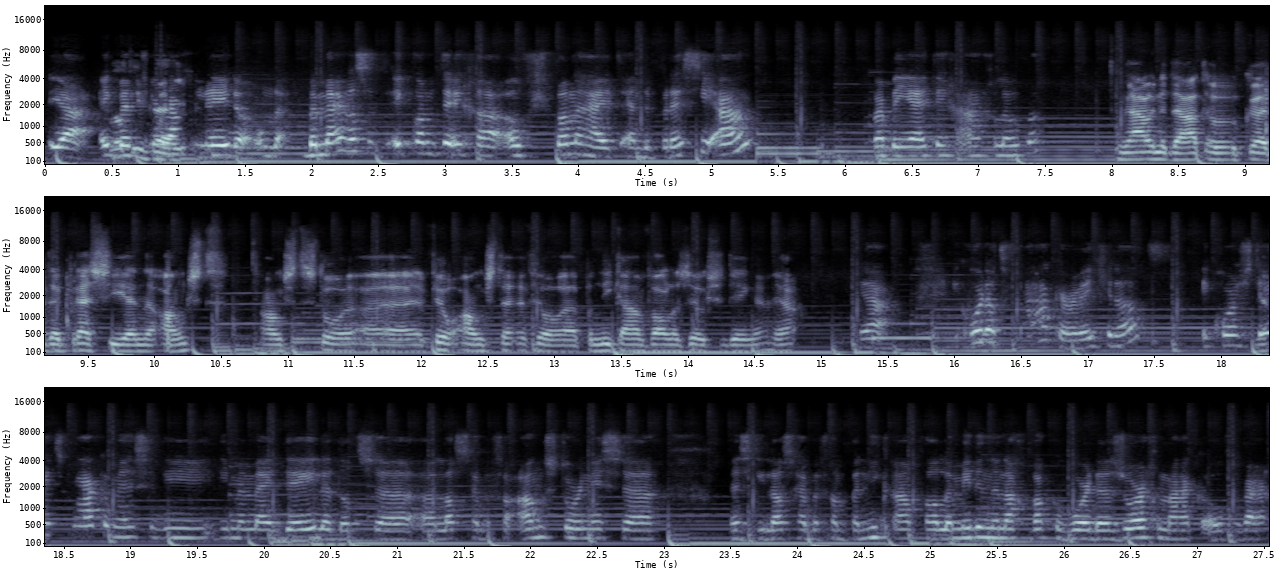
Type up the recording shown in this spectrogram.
ja, ik ben twee jaar geleden. Om bij mij was het, ik kwam tegen overspannenheid en depressie aan. Waar ben jij tegen aangelopen? Nou, inderdaad, ook uh, depressie en uh, angst. Angst, stoor, veel angsten, veel paniekaanvallen, zulke dingen. Ja. Ja, ik hoor dat vaker, weet je dat? ik hoor steeds vaker mensen die, die met mij delen dat ze uh, last hebben van angststoornissen. Mensen die last hebben van paniekaanvallen, midden in de nacht wakker worden, zorgen maken over waar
